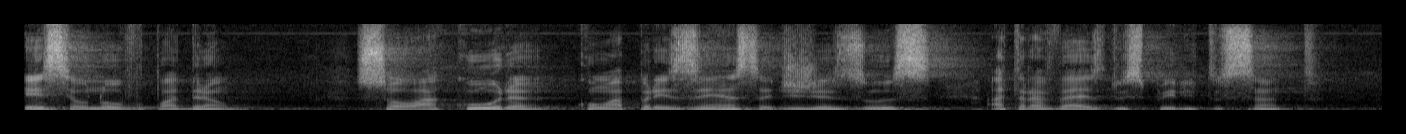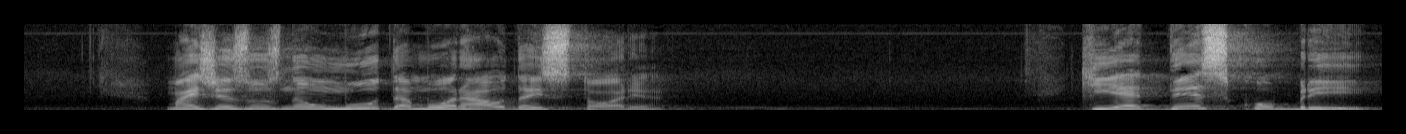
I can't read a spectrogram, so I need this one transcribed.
Esse é o novo padrão. Só há cura com a presença de Jesus através do Espírito Santo. Mas Jesus não muda a moral da história, que é descobrir,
